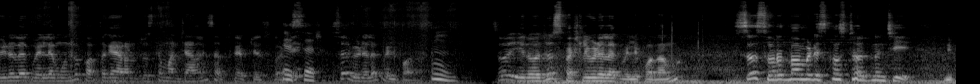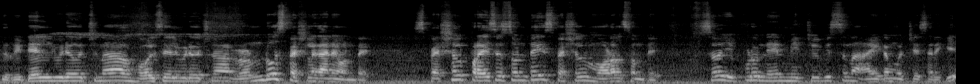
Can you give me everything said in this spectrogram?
వీడియోలోకి వెళ్ళే ముందు కొత్తగా ఎవరైనా చూస్తే మన ఛానల్ని సబ్స్క్రైబ్ చేసుకోండి. సో వీడియోలోకి వెళ్ళిపోదాం. సో ఈ రోజు స్పెషల్ వీడియోలోకి వెళ్ళిపోదాము. So Surat Bombay discount store నుంచి మీకు రిటైల్ వీడియో వచ్చినా హోల్సేల్ వీడియో వచ్చినా రెండు స్పెషల్గానే ఉంటాయి. స్పెషల్ ప్రైసెస్ ఉంటాయి స్పెషల్ మోడల్స్ ఉంటాయి. సో ఇప్పుడు నేను మీకు చూపిస్తున్న ఐటమ్ వచ్చేసరికి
